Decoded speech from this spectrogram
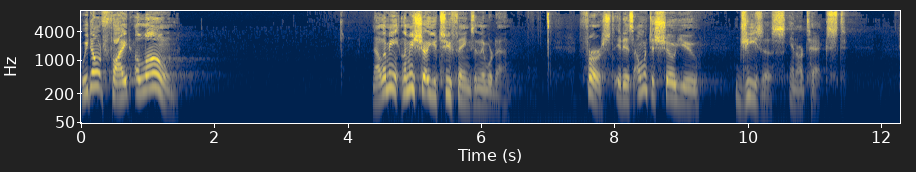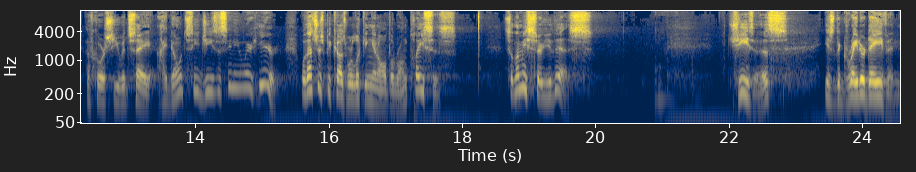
We don't fight alone. Now let me, let me show you two things and then we're done. First, it is I want to show you Jesus in our text. Of course, you would say, I don't see Jesus anywhere here. Well, that's just because we're looking in all the wrong places. So let me show you this Jesus is the greater David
